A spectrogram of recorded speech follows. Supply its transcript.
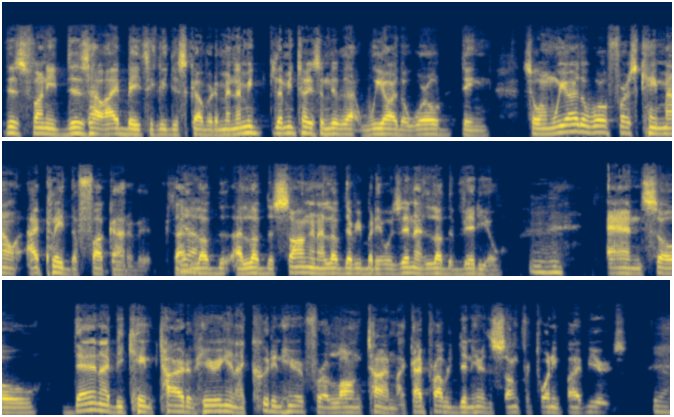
this is funny. This is how I basically discovered him. And let me let me tell you something about that We Are the World thing. So when We Are the World first came out, I played the fuck out of it because Yeah. I loved the, I loved the song and I loved everybody that was in. it. I loved the video. Mhm. And so then I became tired of hearing it. And I couldn't hear it for a long time. Like I probably didn't hear the song for 25 years. Yeah.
